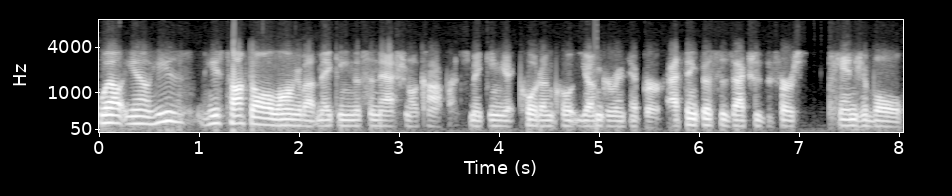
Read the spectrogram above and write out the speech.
Well, you know, he's he's talked all along about making this a national conference, making it quote unquote younger and hipper. I think this is actually the first tangible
